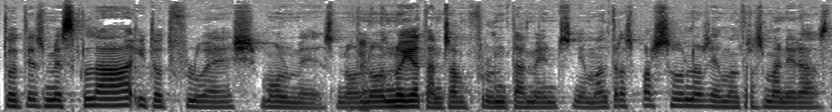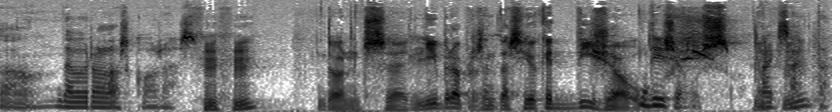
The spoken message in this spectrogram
tot és més clar i tot flueix molt més. No, no, no hi ha tants enfrontaments ni amb altres persones ni amb altres maneres de, de veure les coses. Uh -huh. Doncs eh, llibre, presentació aquest dijous. Dijous, exacte.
